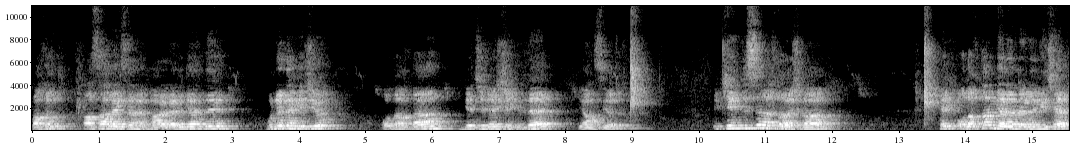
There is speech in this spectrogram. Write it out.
Bakın asal eksene paralel geldi. Bu nereden geçiyor? Odaktan geçecek şekilde yansıyacak. İkincisi arkadaşlar, peki odaktan gelenlerden geçer.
